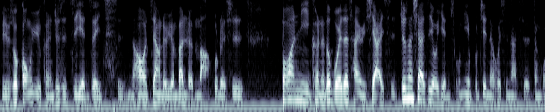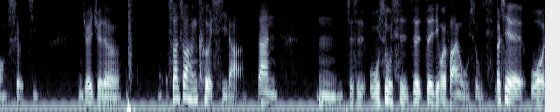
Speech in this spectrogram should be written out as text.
比如说《公寓》，可能就是只演这一次，然后这样的原班人马，或者是包括你，可能都不会再参与下一次。就算下一次有演出，你也不见得会是那次的灯光设计，你就会觉得 算算很可惜啦。但嗯，就是无数次，这这一定会发生无数次。而且我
